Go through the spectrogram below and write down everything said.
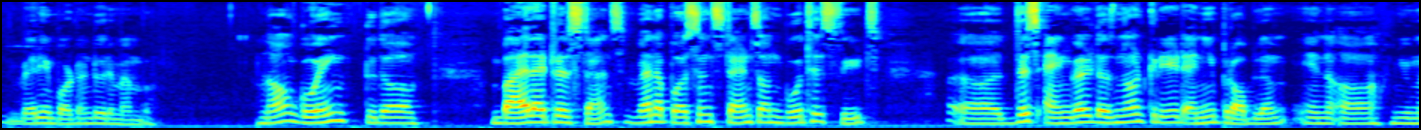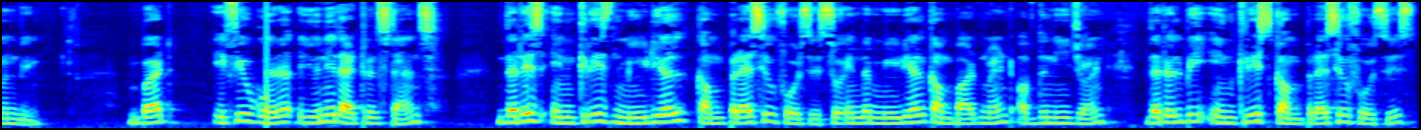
Very important to remember. Now going to the bilateral stance. When a person stands on both his feet uh, this angle does not create any problem in a human being. But if you go unilateral stance there is increased medial compressive forces. So in the medial compartment of the knee joint there will be increased compressive forces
